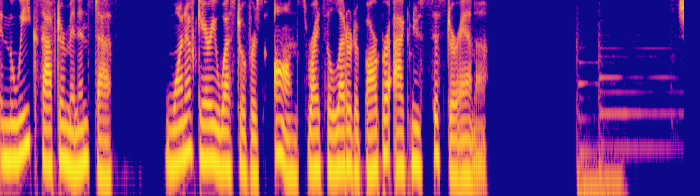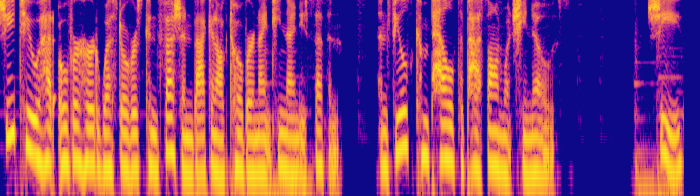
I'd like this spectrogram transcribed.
In the weeks after Minnin's death, one of Gary Westover's aunts writes a letter to Barbara Agnew's sister, Anna. She too had overheard Westover's confession back in October 1997 and feels compelled to pass on what she knows. She,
